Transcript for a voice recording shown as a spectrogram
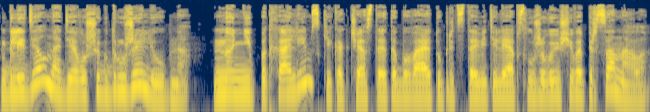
глядел на девушек дружелюбно, но не подхалимски, как часто это бывает у представителей обслуживающего персонала.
